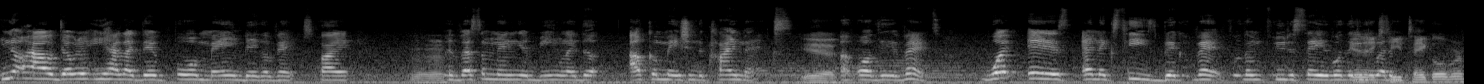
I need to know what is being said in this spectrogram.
you know how WWE has like their four main big events, right? hmm With WrestleMania being like the acclamation, the climax Yeah, of all the events. What is NXT's big event for them for you to say what they can do NXT the Takeover,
